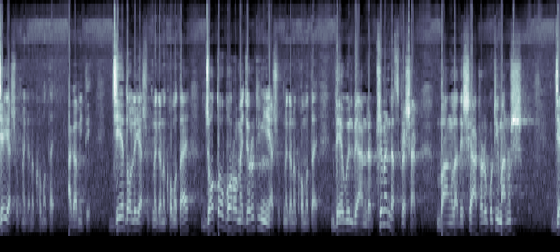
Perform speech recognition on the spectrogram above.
যেই আসুক না কেন ক্ষমতায়, আগামীতে। যে দলেই আসুক না কেন ক্ষমতায়, যত বড় মেজরিটি নিয়ে আসুক না কেন ক্ষমতায় they will be under tremendous pressure বাংলাদেশে আঠারো কোটি মানুষ যে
